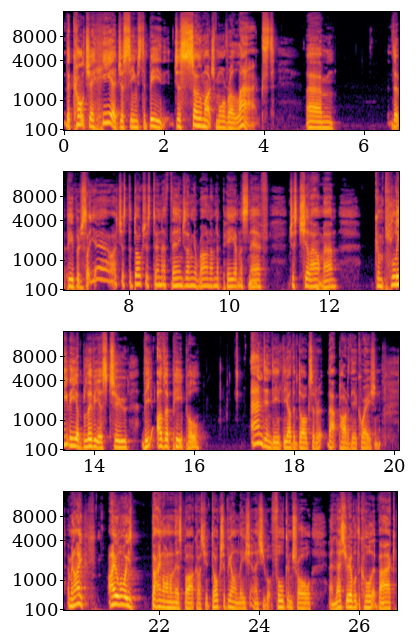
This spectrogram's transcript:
The culture here just seems to be just so much more relaxed um, that people are just like, yeah, it's just the dog's just doing their thing, just having a run, having a pee, having a sniff. Just chill out, man. Completely oblivious to the other people and indeed the other dogs that are that part of the equation. I mean, I I always bang on on this Barkcast. Your dog should be on leash unless you've got full control, unless you're able to call it back.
